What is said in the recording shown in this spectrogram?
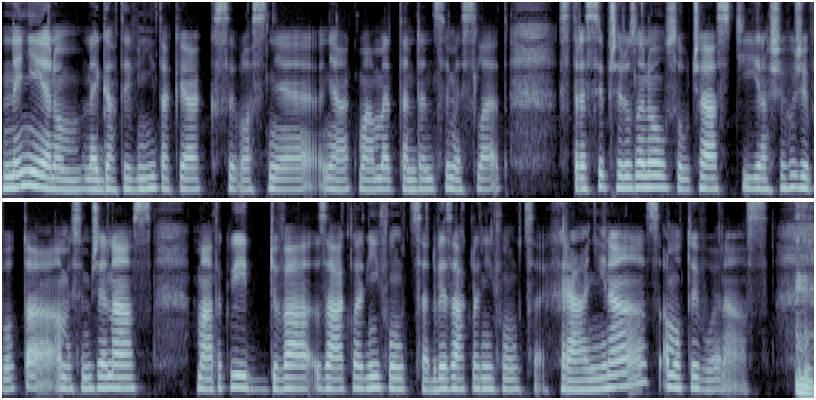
není jenom negativní, tak jak si vlastně nějak máme tendenci myslet. Stres je přirozenou součástí našeho života a myslím, že nás má takový dva základní funkce, dvě základní funkce. Chrání nás a motivuje nás. Mm.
